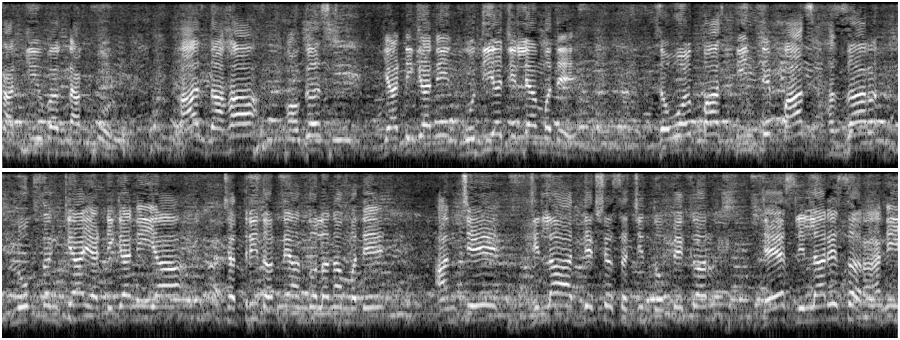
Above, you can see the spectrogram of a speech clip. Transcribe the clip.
खाजगी विभाग नागपूर. आज दहा ऑगस्ट या ठिकाणी गोंदिया जिल्ह्यामध्ये जवळपास तीन ते पाच हजार लोकसंख्या या ठिकाणी या छत्री धरणे आंदोलनामध्ये आमचे जिल्हा अध्यक्ष सचिन धोपेकर जयस लिल्लारे सर आणि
